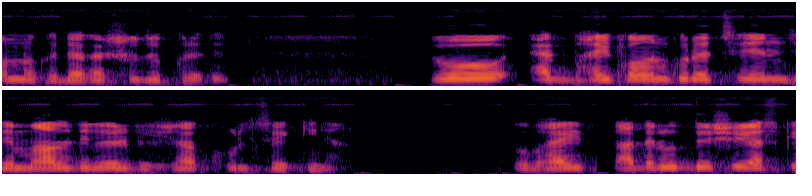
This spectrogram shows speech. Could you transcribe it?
অন্যকে দেখার সুযোগ করে দিন। তো এক ভাই কমেন্ট করেছেন যে মালদ্বীপের ভিসা খুলছে কিনা। তো ভাই, তাদের উদ্দেশ্যে আজকে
